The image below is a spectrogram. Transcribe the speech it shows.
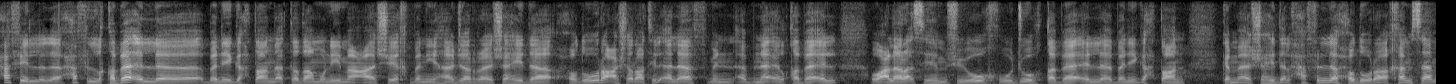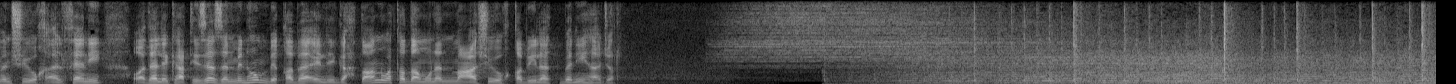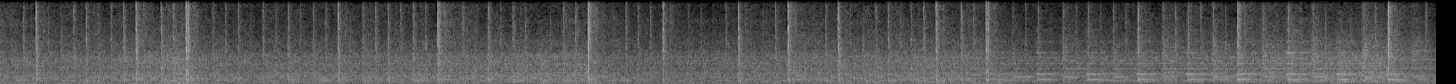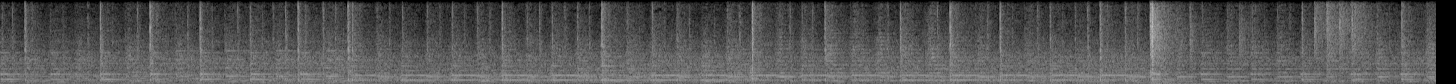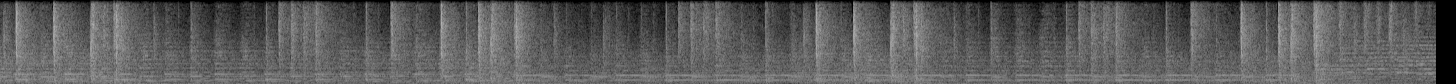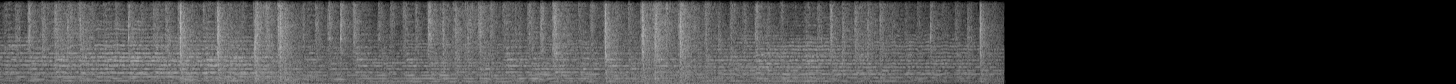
حفل حفل قبائل بني قحطان التضامني مع شيخ بني هاجر شهد حضور عشرات الآلاف من أبناء القبائل وعلى رأسهم شيوخ وجوه قبائل بني قحطان. كما شهد الحفل حضور خمسة من شيوخ آل ثاني وذلك اعتزازا منهم بقبائل قحطان وتضامنا مع شيوخ قبيلة بني هاجر.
